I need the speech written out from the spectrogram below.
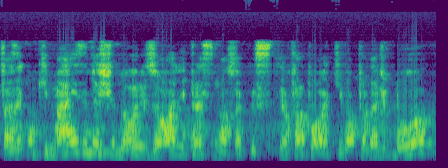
fazer com que mais investidores olhem para esse nosso ecossistema e falem, pô, aqui é uma oportunidade boa,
